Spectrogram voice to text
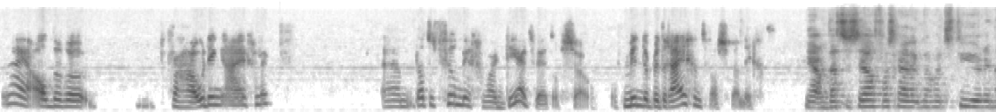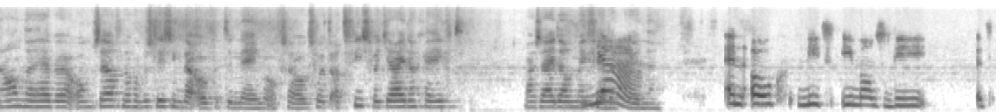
nou ja, andere verhouding eigenlijk. Ehm, dat het veel meer gewaardeerd werd of zo. Of minder bedreigend was wellicht. Ja, omdat ze zelf waarschijnlijk nog het stuur in handen hebben om zelf nog een beslissing daarover te nemen of zo. Een soort advies wat jij dan geeft, waar zij dan mee verder kunnen. En ook niet iemand die het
